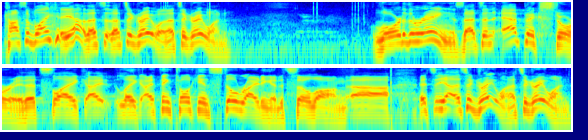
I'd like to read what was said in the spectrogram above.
Casablanca, yeah, that's, that's a great one. That's a great one. Lord of the Rings. That's an epic story. That's like I like I think Tolkien's still writing it. It's so long. Uh, it's yeah, it's a great one. That's a great one.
